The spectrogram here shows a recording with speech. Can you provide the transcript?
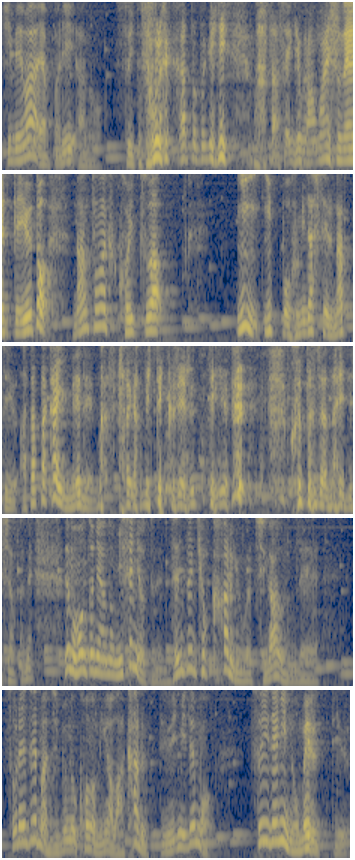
決めはやっぱりあのスイートソウルがかかった時に「マスター選曲が甘いっすね」って言うとなんとなくこいつはいい一歩を踏み出してるなっていう温かい目でマスターが見てくれるっていうことじゃないでしょうかね。でも本当にあの店によってね全然曲かかる曲が違うんでそれでまあ自分の好みが分かるっていう意味でもついでに飲めるっていう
